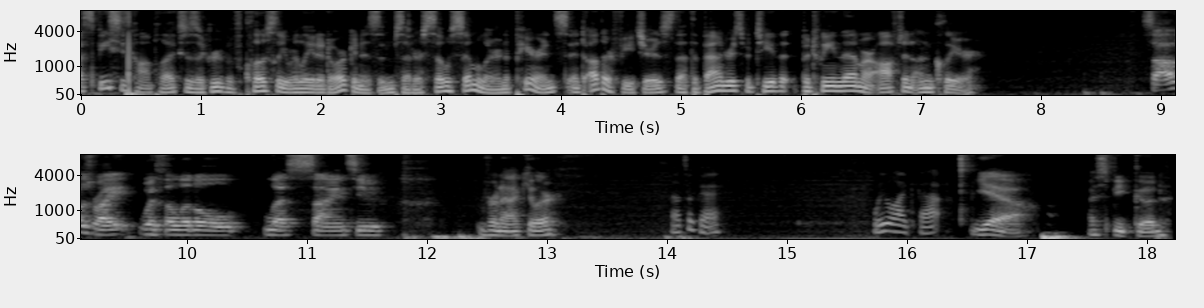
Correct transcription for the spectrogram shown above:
A species complex is a group of closely related organisms that are so similar in appearance and other features that the boundaries between between them are often unclear. So I was right with a little less sciencey vernacular. That's okay. We like that. Yeah, I speak good.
